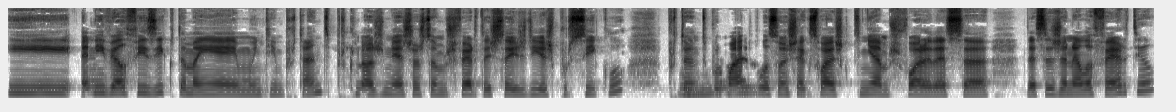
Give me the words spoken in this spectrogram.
E a nível físico também é muito importante, porque nós mulheres só estamos férteis seis dias por ciclo, portanto, uhum. por mais relações sexuais que tenhamos fora dessa, dessa janela fértil,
